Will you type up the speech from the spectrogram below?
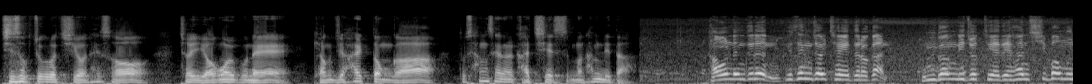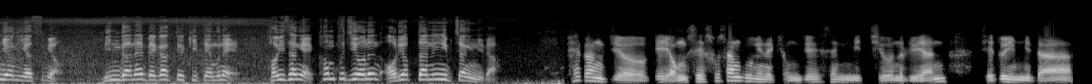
지속적으로 지원해서 저희 영월군의 경제 활동과 또 상생을 같이 했으면 합니다. 강원랜드는 회생 절차에 들어간 동강 리조트에 대한 시범 운영이었으며 민간에 매각됐기 때문에 더 이상의 컴프 지원은 어렵다는 입장입니다. 폐강 지역의 영세 소상공인의 경제 회생 및 지원을 위한 제도입니다.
